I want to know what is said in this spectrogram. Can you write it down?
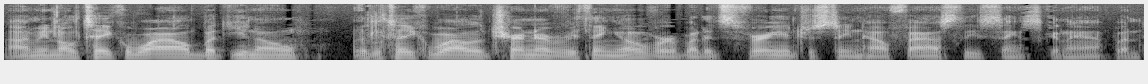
I mean, it'll take a while, but you know, it'll take a while to turn everything over, but it's very interesting how fast these things can happen.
